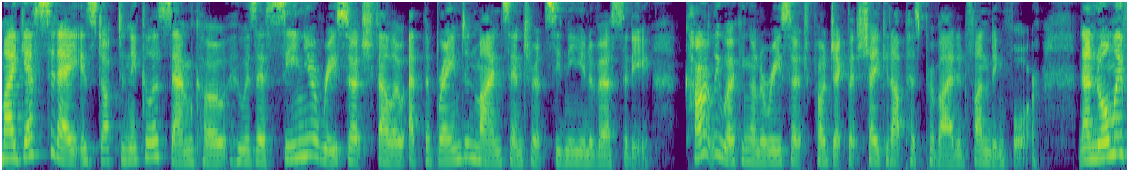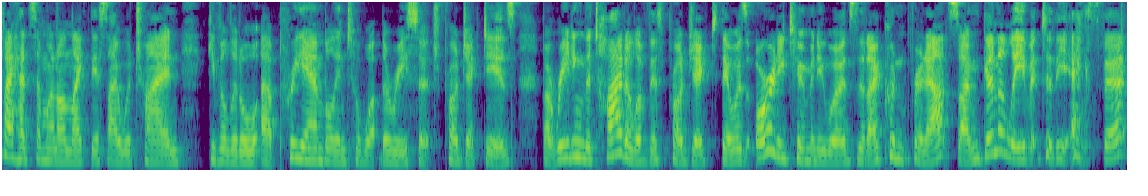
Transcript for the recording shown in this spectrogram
My guest today is Dr. Nicolas Dzamko, who is a senior research fellow at the Brain and Mind Centre at Sydney University, currently working on a research project that Shake It Up has provided funding for. Now, normally, if I had someone on like this, I would try and give a little uh, preamble into what the research project is. But reading the title of this project, there was already too many words that I couldn't pronounce, so I'm going to leave it to the expert.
